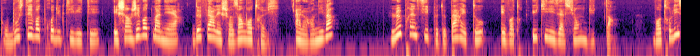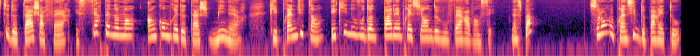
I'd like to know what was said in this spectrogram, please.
pour booster votre productivité et changer votre manière de faire les choses dans votre vie. Alors on y va? Le principe de Pareto est votre utilisation du temps. Votre liste de tâches à faire est certainement encombrée de tâches mineures qui prennent du temps et qui ne vous donnent pas l'impression de vous faire avancer, n'est-ce pas? Selon le principe de Pareto,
